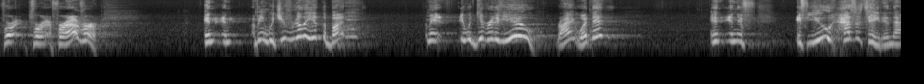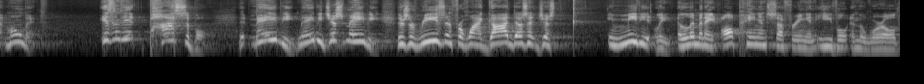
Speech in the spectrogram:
for, for, forever. And, and I mean, would you really hit the button? I mean, it would get rid of you, right? Wouldn't it? And, and if, if you hesitate in that moment, isn't it possible that maybe, maybe, just maybe, there's a reason for why God doesn't just immediately eliminate all pain and suffering and evil in the world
